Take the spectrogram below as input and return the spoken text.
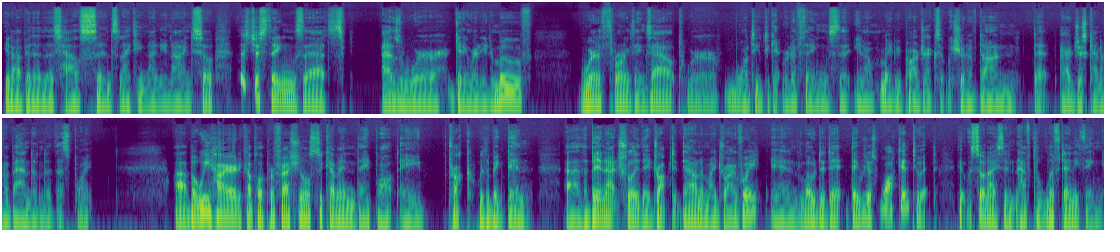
You know, I've been in this house since 1999, so there's just things that, as we're getting ready to move, we're throwing things out. We're wanting to get rid of things that, you know, maybe projects that we should have done that are just kind of abandoned at this point. Uh, but we hired a couple of professionals to come in. They bought a truck with a big bin. Uh, the bin actually, they dropped it down in my driveway and loaded it. They just walked into it. It was so nice. They didn't have to lift anything.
